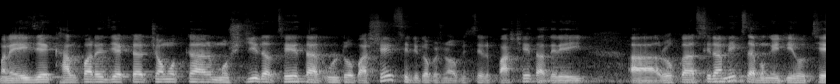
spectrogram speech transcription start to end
মানে এই যে খালপাড়ে যে একটা চমৎকার মসজিদ আছে তার উল্টো পাশে সিটি কর্পোরেশন অফিসের পাশে তাদের এই রোকা সিরামিক্স এবং এটি হচ্ছে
